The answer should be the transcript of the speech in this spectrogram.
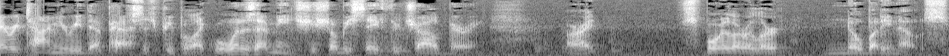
every time you read that passage, people are like, well, what does that mean? She shall be saved through childbearing. All right, spoiler alert, nobody knows.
